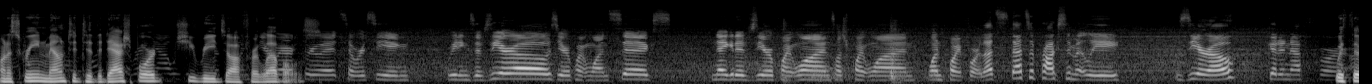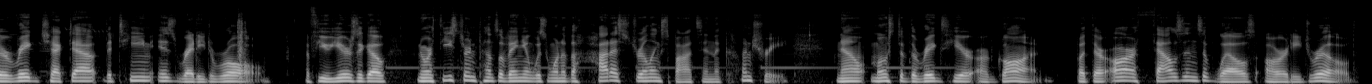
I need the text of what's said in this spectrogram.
On a screen mounted to the dashboard, she reads off her levels. It, so we're seeing readings of 0, 0.16, negative 0.1, slash 0.1, 1.4. That's, that's approximately 0. Good enough for. With their rig checked out, the team is ready to roll. A few years ago, northeastern Pennsylvania was one of the hottest drilling spots in the country. Now, most of the rigs here are gone, but there are thousands of wells already drilled,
